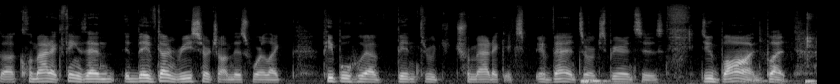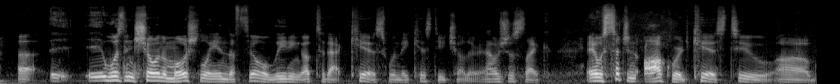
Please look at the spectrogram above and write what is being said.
uh, climatic things, and they've done research on this where like people who have been through traumatic ex- events or experiences do bond, but uh, it, it wasn't shown emotionally in the film leading up to that kiss when they kissed each other. And I was just like, it was such an awkward kiss too. Um,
